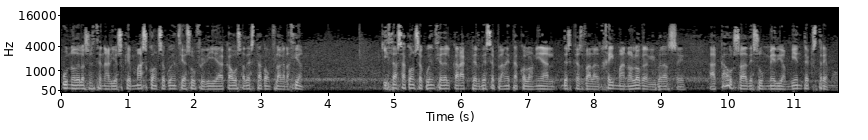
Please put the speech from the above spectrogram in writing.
uno de los escenarios que más consecuencias sufriría a causa de esta conflagración. Quizás a consecuencia del carácter de ese planeta colonial de que no logra librarse a causa de su medio ambiente extremo,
